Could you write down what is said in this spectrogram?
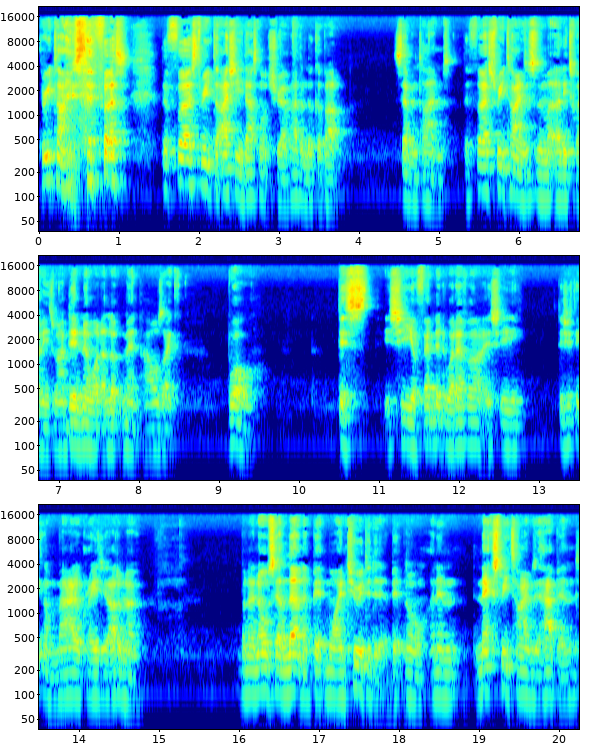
three times. The first, the first three. Actually, that's not true. I've had a look about seven times. The first three times, this was in my early 20s, when I didn't know what a look meant. I was like, whoa, this, is she offended, whatever? Is she, did she think I'm mad or crazy? I don't know. But then also I learned a bit more, I intuited it a bit more. And then the next three times it happened,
